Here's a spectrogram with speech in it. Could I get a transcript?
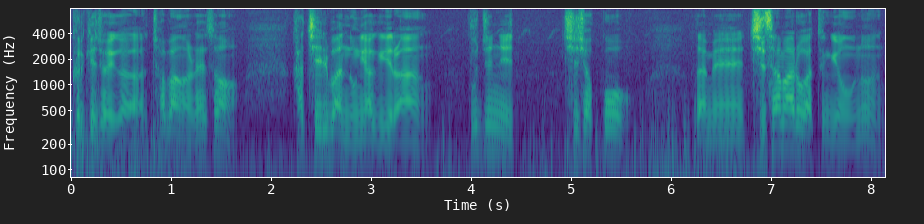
그렇게 저희가 처방을 해서 같이 일반 농약이랑 꾸준히 치셨고 그 다음에 지사마루 같은 경우는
